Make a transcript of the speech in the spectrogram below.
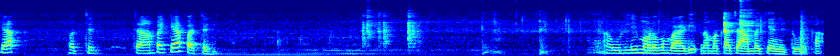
നെല്ലിക്ക പച്ചടി ചാമ്പയ്ക്ക പച്ചടി. ആ ഉള്ളി മുളകും വാടി നമുക്ക് ആ ചാമ്പയ്ക്ക അങ്ങ് ഇട്ട് കൊടുക്കാം.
